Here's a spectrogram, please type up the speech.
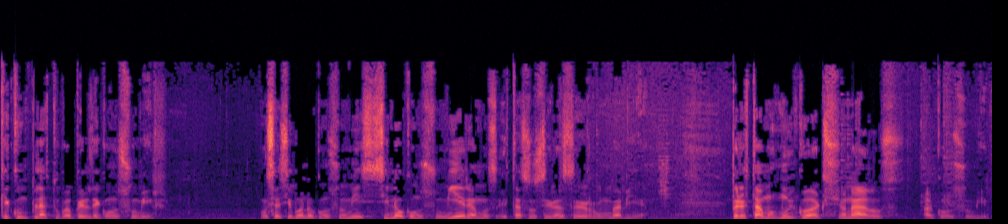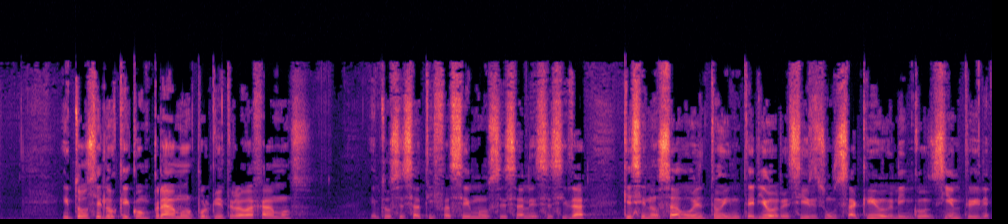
que cumplas tu papel de consumir. O sea, si vos no consumís, si no consumiéramos, esta sociedad se derrumbaría. Pero estamos muy coaccionados a consumir. Entonces los que compramos porque trabajamos, entonces satisfacemos esa necesidad que se nos ha vuelto interior, es decir, es un saqueo del inconsciente.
